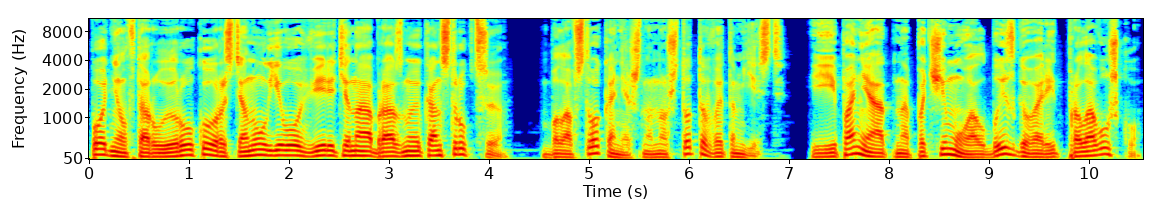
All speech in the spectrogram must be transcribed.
Поднял вторую руку, растянул его в веретенообразную конструкцию. Баловство, конечно, но что-то в этом есть. И понятно, почему Албыс говорит про ловушку.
